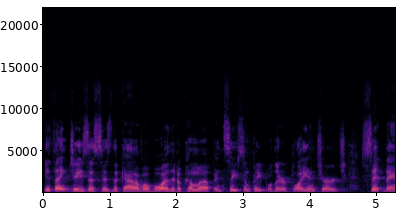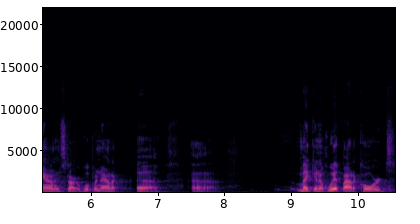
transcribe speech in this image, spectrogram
You think Jesus is the kind of old boy that'll come up and see some people that are playing church, sit down and start whooping out a, uh, uh, making a whip out of cords?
